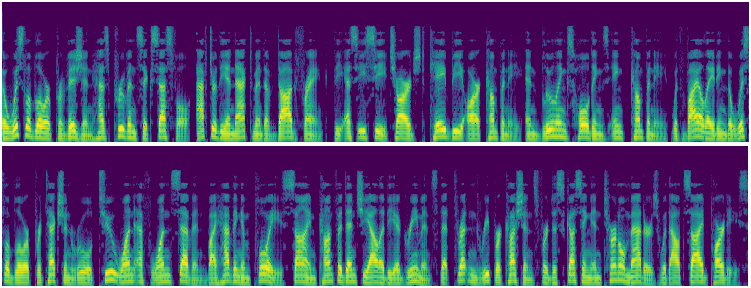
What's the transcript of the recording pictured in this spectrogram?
The whistleblower provision has proven successful. After the enactment of Dodd-Frank, the SEC charged KBR Company and BlueLinx Holdings Inc. Company with violating the Whistleblower Protection Rule 21F17 by having employees sign confidentiality agreements that threatened repercussions for discussing internal matters with outside parties.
